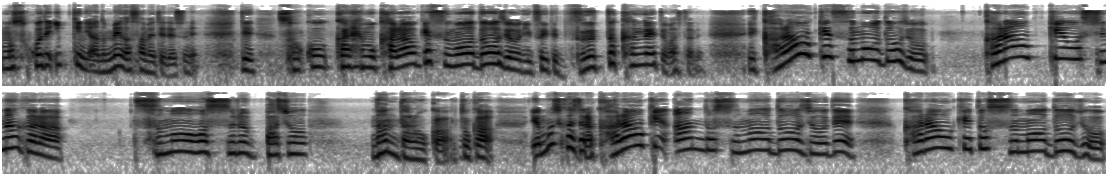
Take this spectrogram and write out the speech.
もうそこで一気にあの目が覚めてですね。で、そこからもうカラオケ相撲道場についてずっと考えてましたね。え、カラオケ相撲道場、カラオケをしながら相撲をする場所なんだろうかとか、いや、もしかしたらカラオケ相撲道場で、カラオケと相撲道場、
